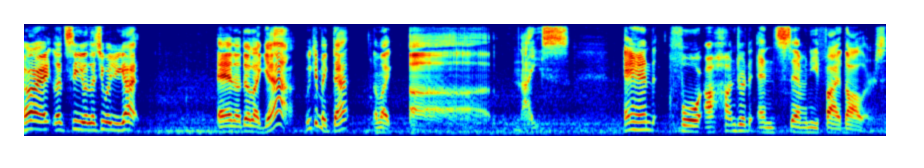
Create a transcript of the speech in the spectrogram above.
All right, let's see, let's see what you got. And they're like, yeah, we can make that. I'm like, uh, nice. And for $175.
